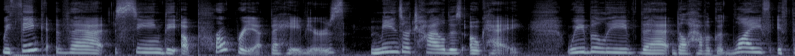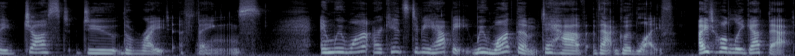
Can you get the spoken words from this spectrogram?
we think that seeing the appropriate behaviors means our child is okay. We believe that they'll have a good life if they just do the right things. And we want our kids to be happy. We want them to have that good life. I totally get that.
